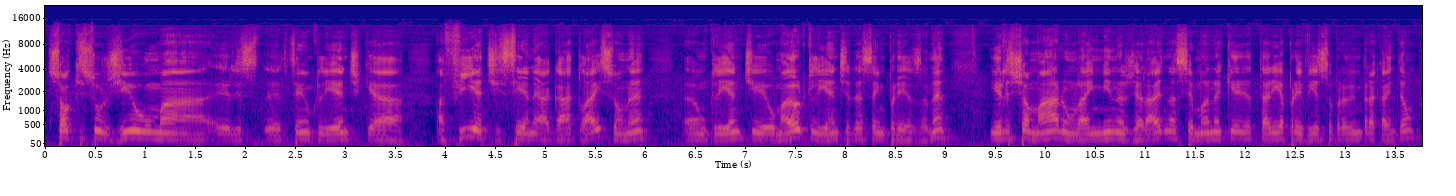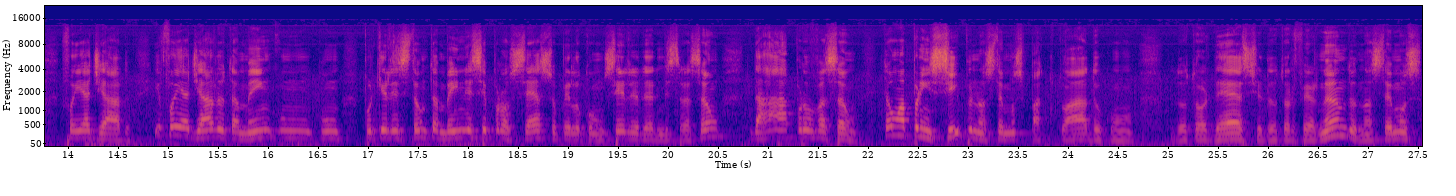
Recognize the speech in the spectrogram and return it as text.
só que surgiu uma. Eles, eh, têm um cliente que é a, a Fiat CNH Clayson, né? É um cliente, o maior cliente dessa empresa, né? E eles chamaram lá em Minas Gerais na semana que estaria previsto para vir para cá. Então, foi adiado. E foi adiado também com, com, porque eles estão também nesse processo pelo Conselho de Administração da aprovação. Então, a princípio, nós temos pactuado com o doutor Décio e o doutor Fernando, nós temos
